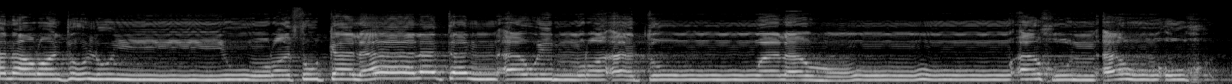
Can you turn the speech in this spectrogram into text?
كان رجل يورث كلالة أو امرأة وله أخ أو أخت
